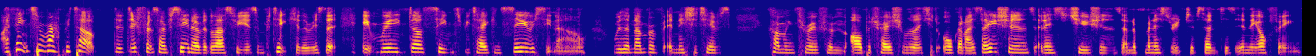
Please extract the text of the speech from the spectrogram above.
I think to wrap it up, the difference I've seen over the last few years in particular is that it really does seem to be taken seriously now, with a number of initiatives coming through from arbitration related organisations and institutions and administrative centres in the offing.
